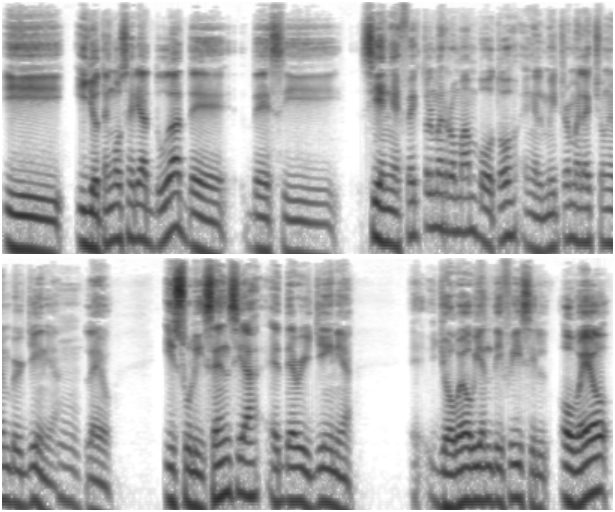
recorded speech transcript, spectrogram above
Y, y yo tengo serias dudas de, de si, si en efecto el Román votó en el midterm election en Virginia, Mm. Leo, y su licencia es de Virginia, eh, yo veo bien difícil o veo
